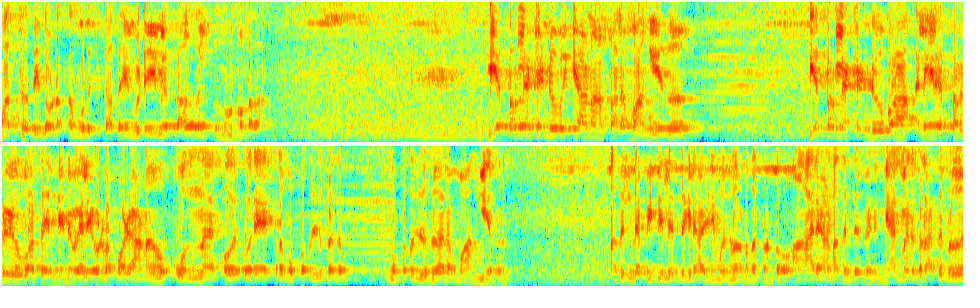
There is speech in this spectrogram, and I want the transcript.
പദ്ധതി തുടക്കം കുറിച്ചിട്ട് അത് എവിടെയും എത്താതെ നിൽക്കുന്നു എന്നുള്ളതാണ്. എത്ര ലക്ഷം രൂപയ്ക്കാണ് ആ സ്ഥലം വാങ്ങിയത്? എത്ര ലക്ഷം രൂപ അല്ലെങ്കിൽ എത്ര രൂപ സെന്റിന് വിലയുള്ളപ്പോഴാണ് ഒന്ന് ഒരേക്കർ മുപ്പത്തഞ്ച് സ്ഥലം മുപ്പത്തഞ്ച് സ്ഥലം വാങ്ങിയത്? അതിന്റെ പിന്നിൽ എന്തെങ്കിലും അഴിമതി നടന്നിട്ടുണ്ടോ? ആരാണ് അതിന്റെ പിന്നിൽ? ഞാൻ മനസ്സിലാക്കുന്നത്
